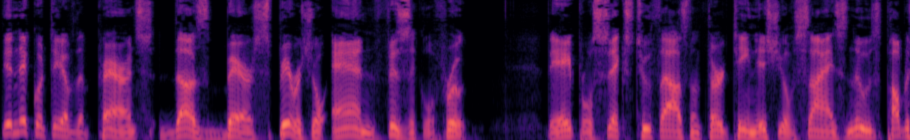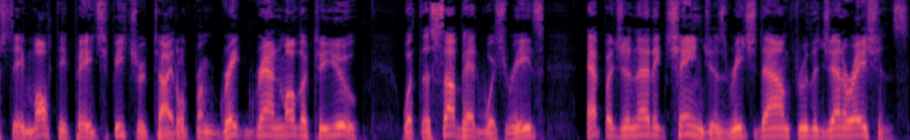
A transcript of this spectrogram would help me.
The iniquity of the parents does bear spiritual and physical fruit. The April 6, 2013 issue of Science News published a multi-page feature titled From Great Grandmother to You, with the subhead which reads, Epigenetic Changes Reach Down Through the Generations.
